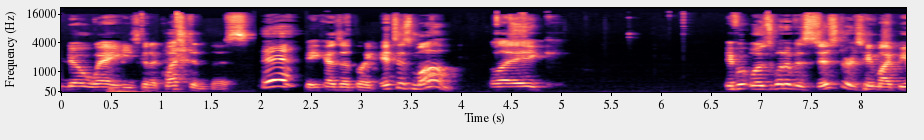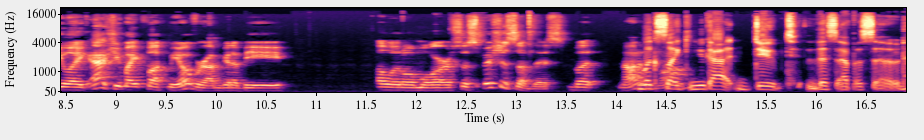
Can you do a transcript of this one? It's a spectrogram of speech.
no way he's going to question this yeah. because it's like it's his mom. Like, if it was one of his sisters, he might be like, ah, she might fuck me over. I'm going to be a little more suspicious of this, but not. his Looks mom. like you got duped this episode.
